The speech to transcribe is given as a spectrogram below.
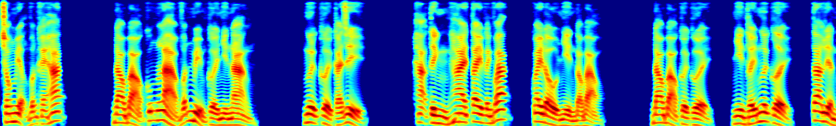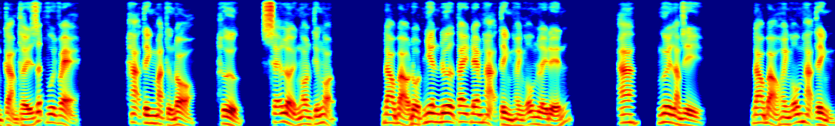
trong miệng vẫn khẽ hát. Đào bảo cũng là vẫn mỉm cười nhìn nàng. Ngươi cười cái gì? Hạ tình hai tay gánh vác, quay đầu nhìn đào bảo. Đào bảo cười cười, nhìn thấy ngươi cười, ta liền cảm thấy rất vui vẻ. Hạ tình mặt tướng đỏ, hừ, sẽ lời ngon tiếng ngọt. Đào bảo đột nhiên đưa tay đem hạ tình hoành ôm lấy đến. a ngươi làm gì? Đào bảo hoành ôm hạ tình,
